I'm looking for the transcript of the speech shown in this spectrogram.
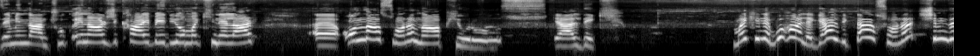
Zeminden çok enerji kaybediyor makineler. Ee, ondan sonra ne yapıyoruz? Geldik. Makine bu hale geldikten sonra şimdi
